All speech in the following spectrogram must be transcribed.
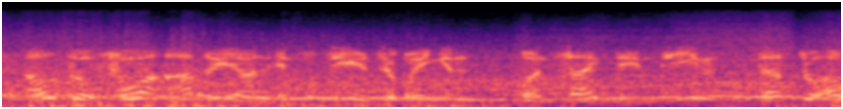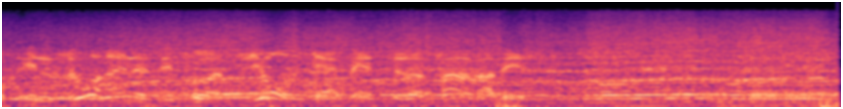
Das Auto vor Adrian ins Ziel zu bringen und zeig dem Team, dass du auch in so einer Situation der bessere Fahrer bist.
